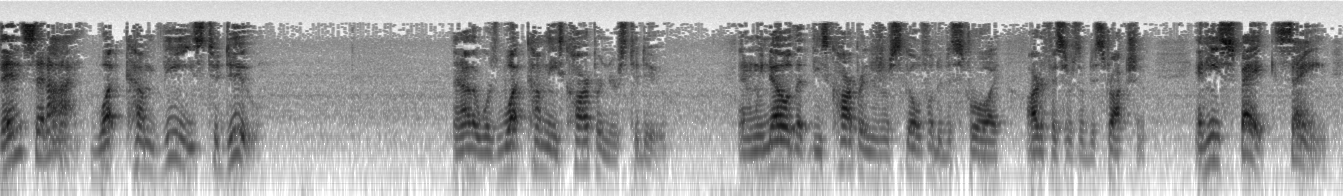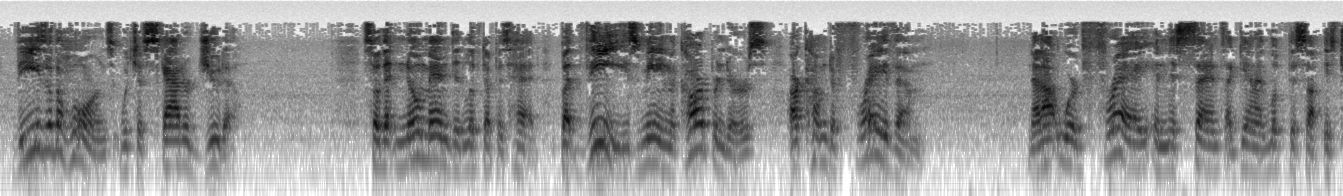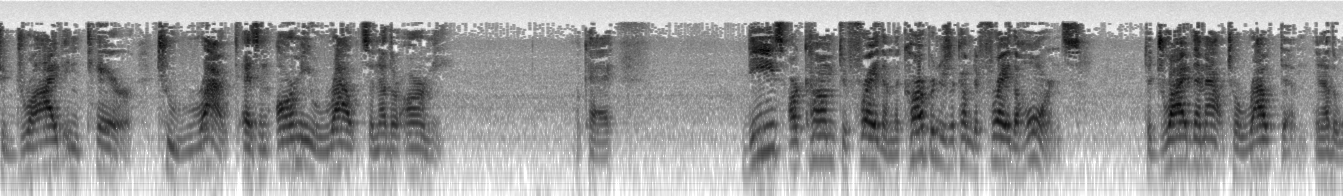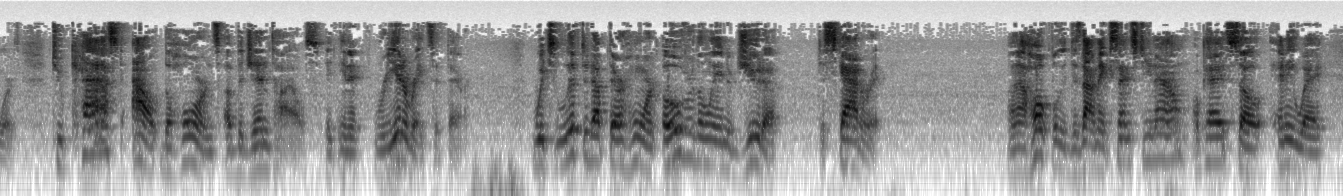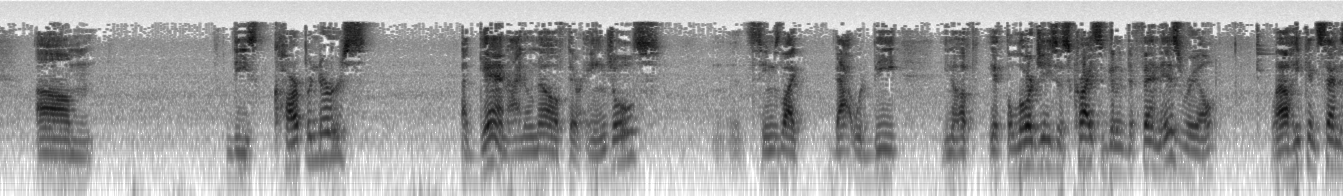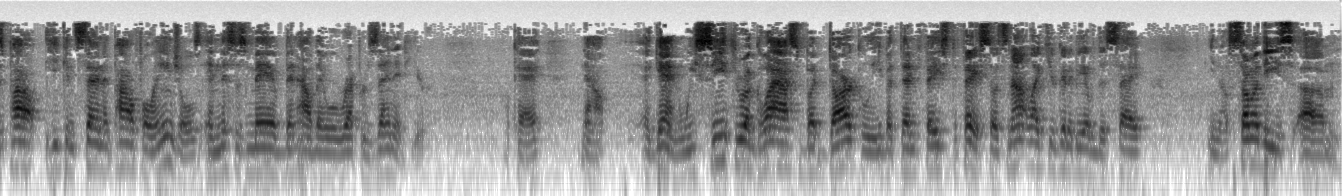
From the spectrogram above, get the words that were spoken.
Then said I, What come these to do? In other words, what come these carpenters to do? And we know that these carpenters are skillful to destroy, artificers of destruction. And he spake, saying, These are the horns which have scattered Judah, so that no man did lift up his head. But these, meaning the carpenters, are come to fray them. Now, that word fray in this sense, again, I looked this up, is to drive in terror, to rout, as an army routs another army. Okay? These are come to fray them. The carpenters are come to fray the horns, to drive them out, to rout them, in other words, to cast out the horns of the Gentiles. and it reiterates it there, which lifted up their horn over the land of Judah to scatter it. Now, hopefully, does that make sense to you now? Okay, so anyway, um, these carpenters, again, I don't know if they're angels. It seems like that would be, you know, if, if the Lord Jesus Christ is going to defend Israel, well, he can send his power, he can send powerful angels, and this is may have been how they were represented here. Okay, now again, we see through a glass, but darkly, but then face to face. So it's not like you're going to be able to say you know, some of these um,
